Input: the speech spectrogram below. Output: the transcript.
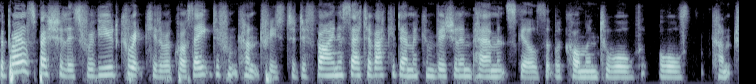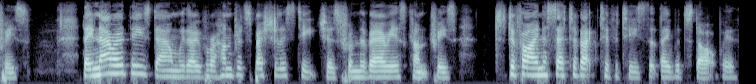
The Braille specialists reviewed curricula across eight different countries to define a set of academic and visual impairment skills that were common to all, all countries. They narrowed these down with over 100 specialist teachers from the various countries to define a set of activities that they would start with.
